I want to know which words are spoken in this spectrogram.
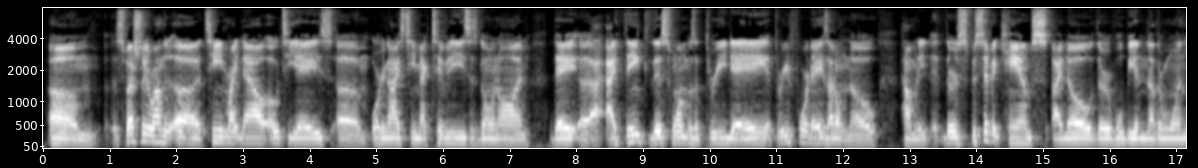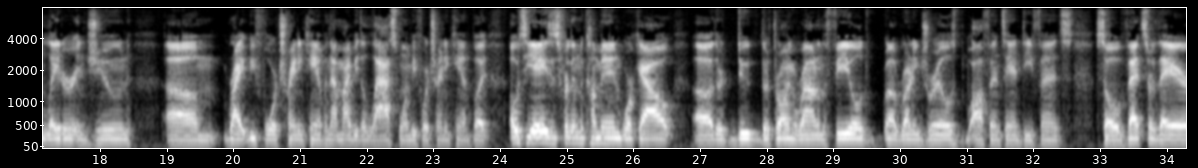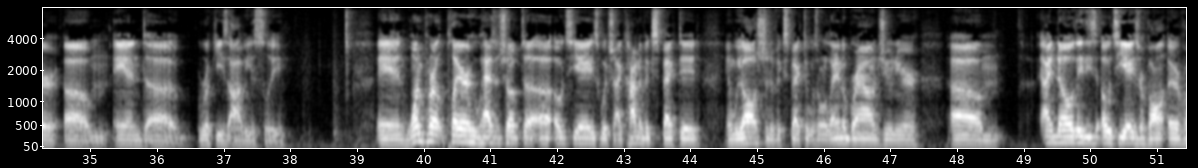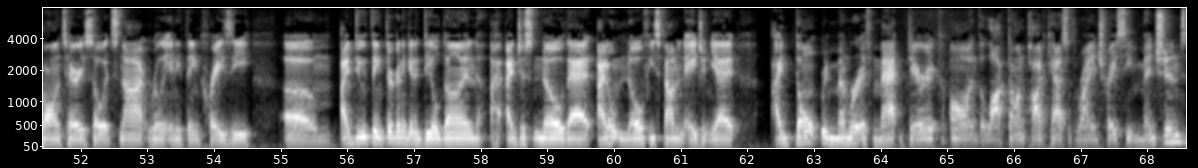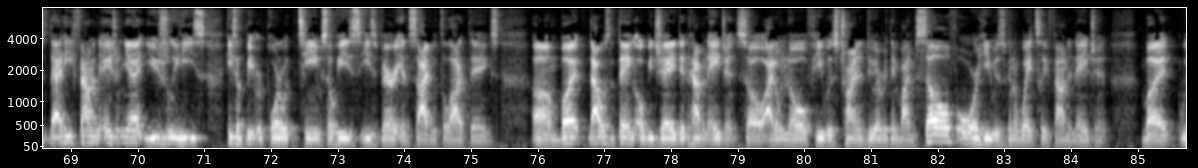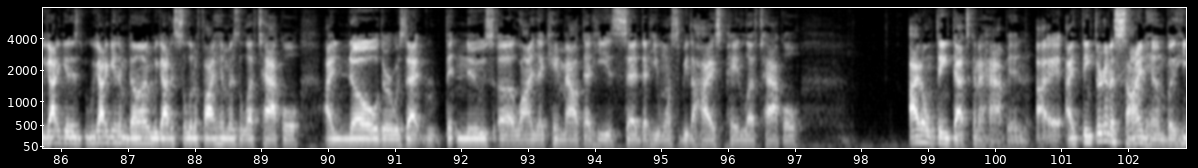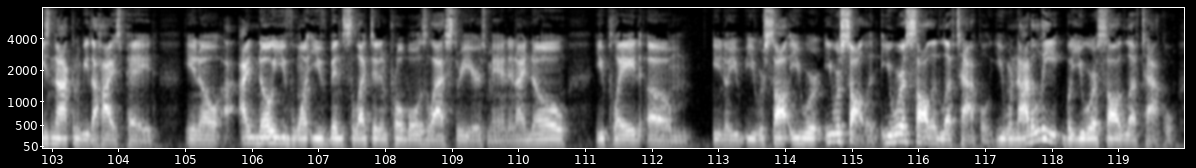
Um, especially around the uh, team right now, OTAs, um, organized team activities is going on. Day, uh, I, I think this one was a three day, three or four days. I don't know how many. There's specific camps. I know there will be another one later in June. um, right before training camp, and that might be the last one before training camp. But OTAs is for them to come in, work out. Uh, they're do they're throwing around on the field, uh, running drills, offense and defense. So vets are there, um, and uh, rookies obviously. And one player who hasn't showed up to uh, OTAs, which I kind of expected, and we all should have expected, was Orlando Brown Jr. Um, I know that these OTAs are, vol- are voluntary, so it's not really anything crazy. Um, I do think they're going to get a deal done. I, I just know that I don't know if he's found an agent yet. I don't remember if Matt Derrick on the Locked On podcast with Ryan Tracy mentioned that he found an agent yet. Usually he's he's a beat reporter with the team, so he's he's very inside with a lot of things. Um, but that was the thing. OBJ didn't have an agent, so I don't know if he was trying to do everything by himself or he was gonna wait till he found an agent. But we got to get his, we got to get him done. We got to solidify him as the left tackle. I know there was that, that news uh, line that came out that he said that he wants to be the highest paid left tackle. I don't think that's to happen. I, I think they're to sign him, but he's not to be the highest paid. You know, I, know you've want you've been selected in Pro Bowls last three years, man, and I know you played um, you know you you were so, you were you were solid. You were a solid left tackle. You were not elite, but you were a solid left tackle.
